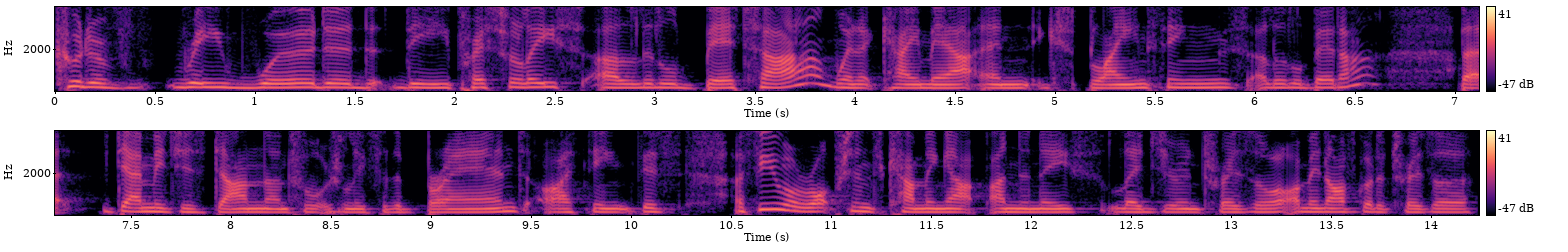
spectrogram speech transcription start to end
could have reworded the press release a little better when it came out and explained things a little better. But damage is done, unfortunately, for the brand. I think there's a few more options coming up underneath Ledger and Trezor. I mean, I've got a Trezor,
